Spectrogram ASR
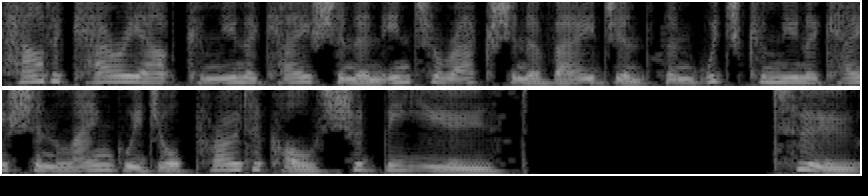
How to carry out communication and interaction of agents and which communication language or protocols should be used. 2.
